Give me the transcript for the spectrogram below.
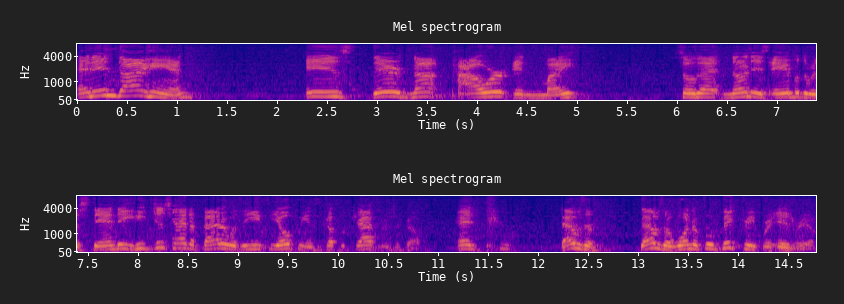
And in thy hand is there not power and might so that none is able to withstand it? He just had a battle with the Ethiopians a couple chapters ago. And that was a that was a wonderful victory for Israel.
